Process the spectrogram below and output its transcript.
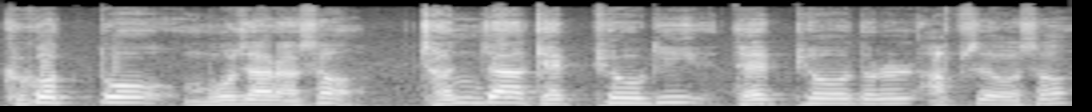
그것도 모자라서 전자개표기 대표들을 앞세워서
